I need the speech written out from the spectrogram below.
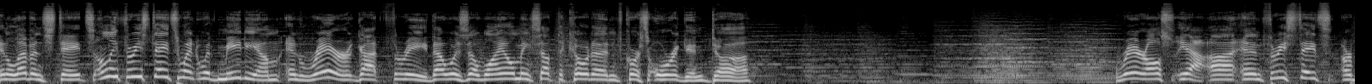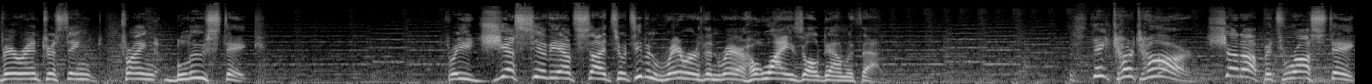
in 11 states. Only three states went with medium, and rare got three. That was uh, Wyoming, South Dakota, and of course, Oregon. Duh. Rare also, yeah. Uh, and three states are very interesting trying blue steak. Where you just see the outside, so it's even rarer than rare. Hawaii's all down with that. Steak tartare. Shut up, it's raw steak.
